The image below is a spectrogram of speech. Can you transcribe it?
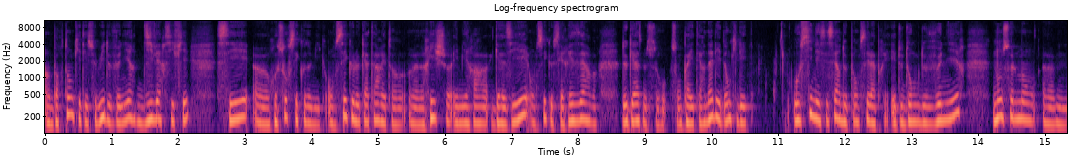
important, qui était celui de venir diversifier ses ressources économiques. On sait que le Qatar est un, un, riche émirat gazier, on sait que ses réserves de gaz ne sont, sont pas éternelles et donc il est aussi nécessaire de penser l'après et de donc de venir non seulement euh,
